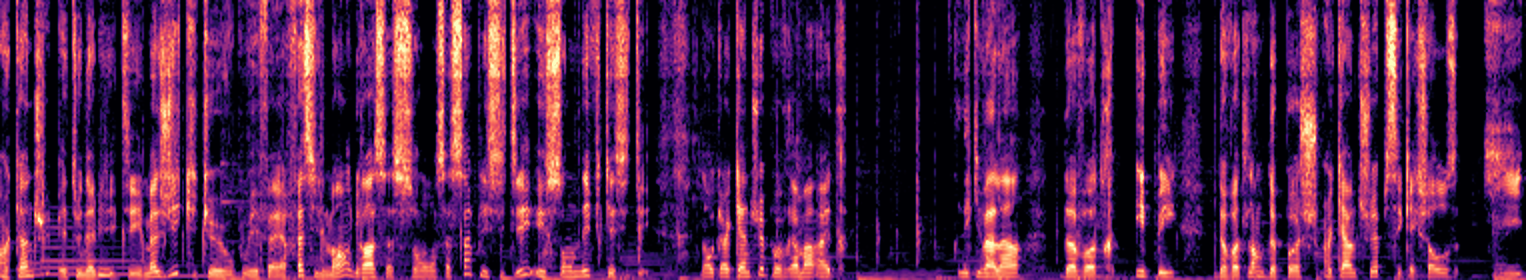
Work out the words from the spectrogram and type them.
un cantrip est une habilité magique que vous pouvez faire facilement grâce à son, sa simplicité et son efficacité. Donc, un cantrip va vraiment être l'équivalent de votre épée, de votre langue de poche. Un cantrip, c'est quelque chose qui est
